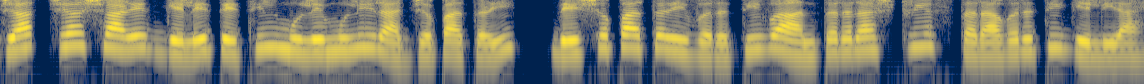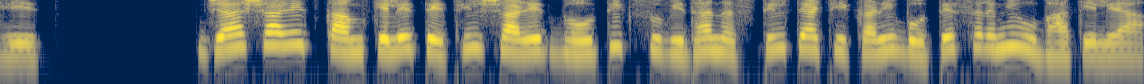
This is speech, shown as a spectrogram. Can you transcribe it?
ज्या ज्या शाळेत गेले तेथील मुले मुली राज्यपातळी देशपातळीवरती व आंतरराष्ट्रीय स्तरावरती गेली आहेत. ज्या शाळेत काम केले तेथील शाळेत भौतिक सुविधा नसतील त्या ठिकाणी बोतेसरनी उभा केल्या.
